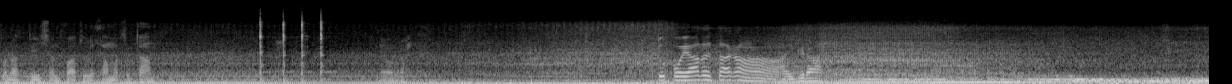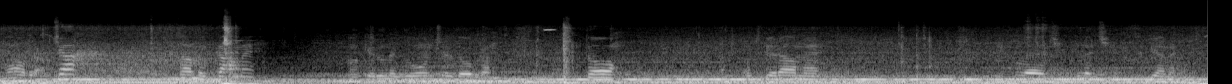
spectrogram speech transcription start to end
Ponad 52, tyle samo co tam. Dobra. Tu pojadę tak, a i gra. Dobra, ciach. Zamykamy. O, kierunek wyłączę, dobra. To otwieramy. Leci, leci, sypiemy.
